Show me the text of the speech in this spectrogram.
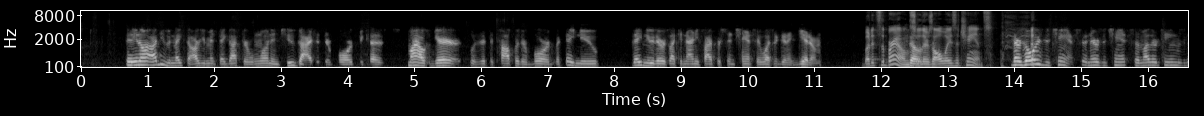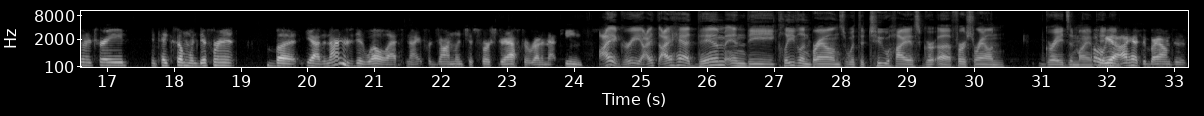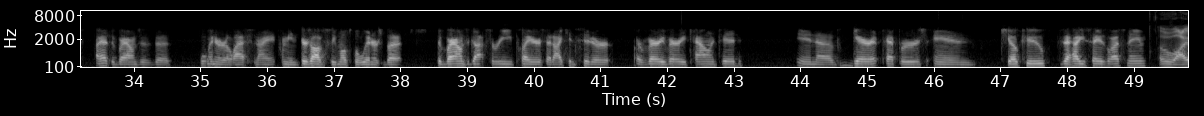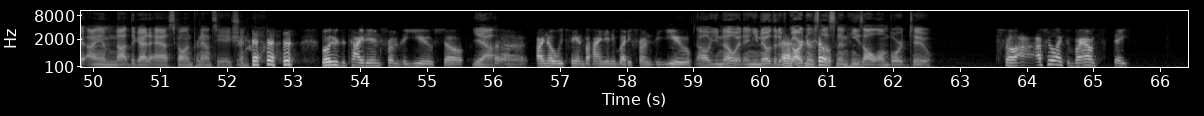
And, you know, I'd even make the argument they got their one and two guys at their board because Myles Garrett was at the top of their board, but they knew they knew there was like a 95% chance they wasn't going to get him. But it's the Browns, so, so there's always a chance. there's always a chance, and there's a chance some other team was going to trade and take someone different. But yeah, the Niners did well last night for John Lynch's first draft for running that team. I agree. I I had them and the Cleveland Browns with the two highest uh, first round grades in my opinion. Oh yeah, I had the Browns as I had the Browns as the winner last night. I mean, there's obviously multiple winners, but the Browns got three players that I consider are very, very talented in uh, Garrett Peppers and Choku. Is that how you say his last name? Oh, I, I am not the guy to ask on pronunciation. well, he was a tight end from the U, so yeah, uh, I know we stand behind anybody from the U. Oh, you know it, and you know that if uh, Gardner's so, listening, he's all on board too. So I, I feel like the Browns they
